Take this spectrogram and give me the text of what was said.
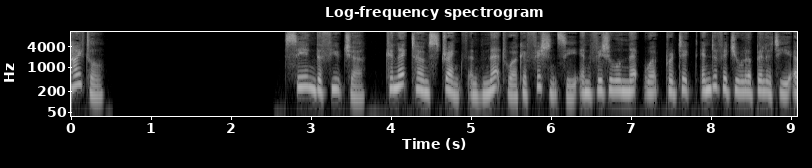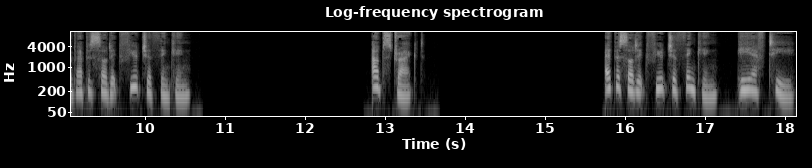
Title Seeing the Future Connectome Strength and Network Efficiency in Visual Network Predict Individual Ability of Episodic Future Thinking. Abstract Episodic Future Thinking, EFT,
